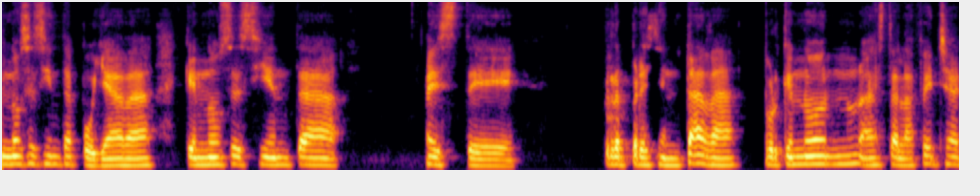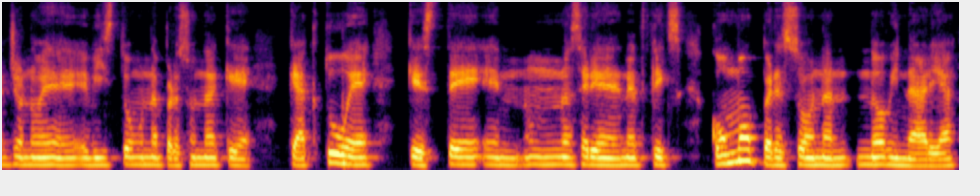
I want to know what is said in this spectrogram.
no se sienta apoyada, que no se sienta este, representada, porque no, hasta la fecha yo no he visto una persona que, que, actúe, que esté en una serie de Netflix como persona no binaria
